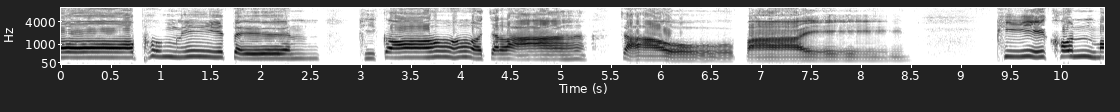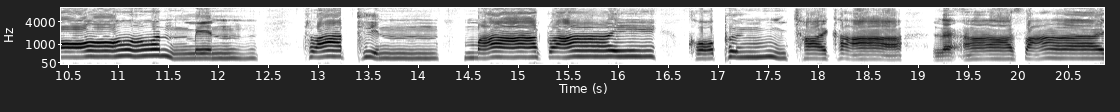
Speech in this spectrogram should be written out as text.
อพรุ่งนี้ตื่น พี่ก็จะลา เจ้าไป พี่คนมอนเมินพลาดถิ่นมาไกล ขอพึ่งชายคาและอาศัย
